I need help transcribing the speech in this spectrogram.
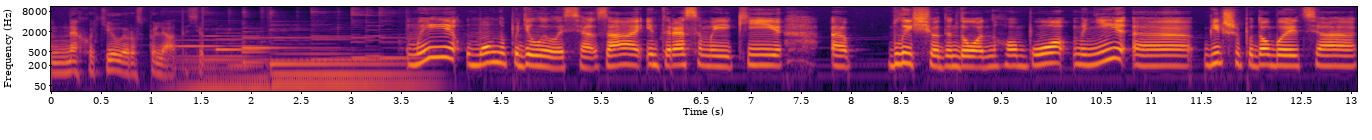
не хотіли розпилятися. Ми умовно поділилися за інтересами, які е, ближче один до одного, бо мені е, більше подобається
